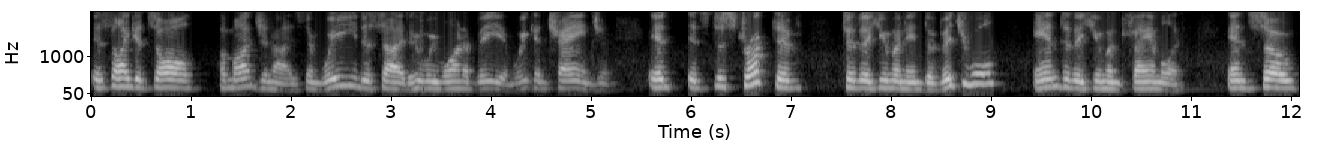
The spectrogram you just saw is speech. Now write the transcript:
it's like it's all homogenized and we decide who we want to be and we can change. It, it's destructive to the human individual and to the human family. And so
